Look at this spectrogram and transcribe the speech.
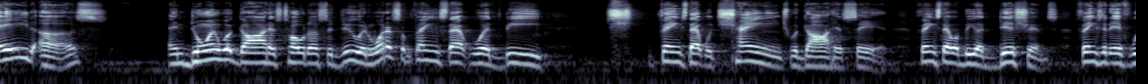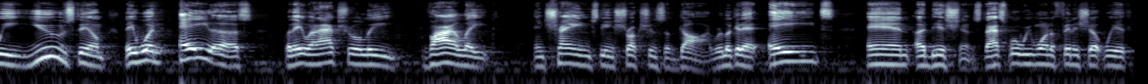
aid us in doing what God has told us to do, and what are some things that would be things that would change what God has said, things that would be additions, things that if we use them, they wouldn't aid us, but they would actually violate and change the instructions of God. We're looking at aids and additions. That's where we want to finish up with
